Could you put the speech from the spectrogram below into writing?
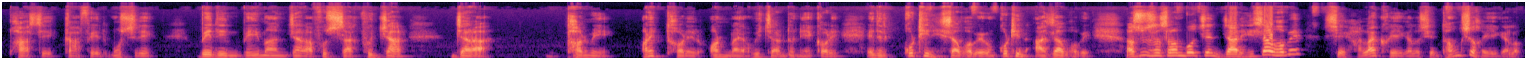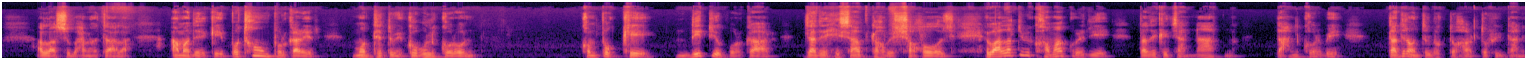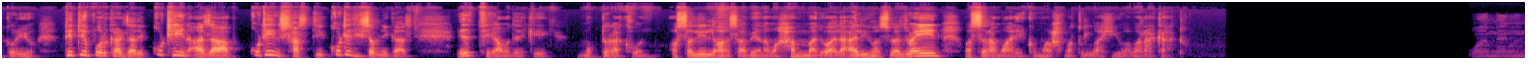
ফাঁসে কাফের, মুশরেক, বেদিন বেইমান যারা ফুসাক, ফুজ্জার, যারা ধর্মে অনেক ধরনের অন্যায়, অবিচার দুনিয়া করে। এদের কঠিন হিসাব হবে এবং কঠিন আজাব হবে। রাসুল সাল্লাম বলছেন, যার হিসাব হবে, সে হালাক হয়ে গেল, সে ধ্বংস হয়ে গেল। আল্লাহ সুবাহ তাআলা আমাদেরকে প্রথম প্রকারের মধ্যে তুমি কবুল করুন। কমপক্ষে দ্বিতীয় প্রকার, যাদের হিসাবটা হবে সহজ। এবং আল্লাহ তুমি ক্ষমা করে দিয়ে তাদেরকে জান্নাত দান করবে। তাদের অন্তর্ভুক্ত হওয়ার তৌফিক দান করিও। তৃতীয় প্রকার, যাদের কঠিন আজাব কঠিন শাস্তি, কঠিন হিসাব নিকাশ, এদের থেকে আমাদেরকে مقتركون. وصلي الله على محمد وعلى آله وصحبه أجمعين. والسلام عليكم ورحمة الله وبركاته. ومن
